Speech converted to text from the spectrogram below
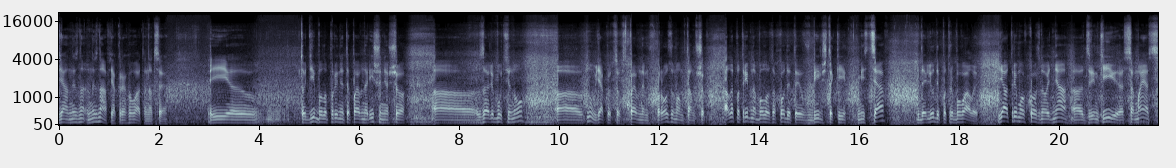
я не, зна, не знав, як реагувати на це. І тоді було прийнято певне рішення, що е, за любу ціну, е, ну як оце, з певним розумом, там, щоб, але потрібно було заходити в більш такі місця, де люди потребували. Я отримав кожного дня е, дзвінки, смс,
